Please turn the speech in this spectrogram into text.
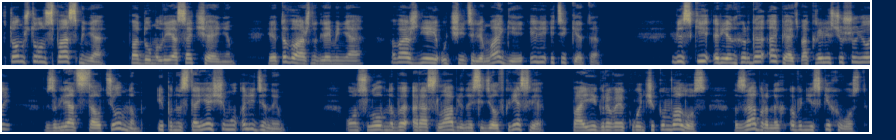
В том, что он спас меня, подумала я с отчаянием. Это важно для меня важнее учителя магии или этикета. Виски Ренхарда опять покрылись чешуей, взгляд стал темным и по-настоящему ледяным. Он словно бы расслабленно сидел в кресле, поигрывая кончиком волос, забранных в низкий хвост.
